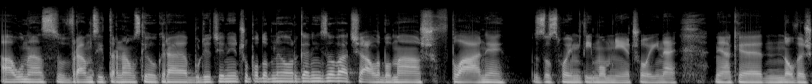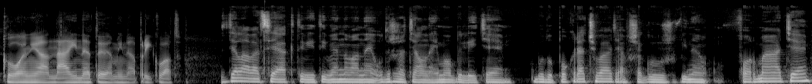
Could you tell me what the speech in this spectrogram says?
A u nás v rámci Trnavského kraja budete niečo podobné organizovať? Alebo máš v pláne so svojím týmom niečo iné? Nejaké nové školenia na iné témy napríklad? Vzdelávacie aktivity venované udržateľnej mobilite budú pokračovať, avšak už v inom formáte.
